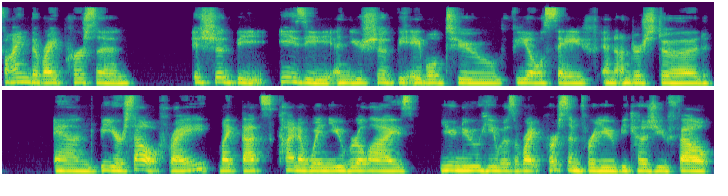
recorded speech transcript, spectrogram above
find the right person. It should be easy and you should be able to feel safe and understood and be yourself, right? Like that's kind of when you realize you knew he was the right person for you because you felt,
